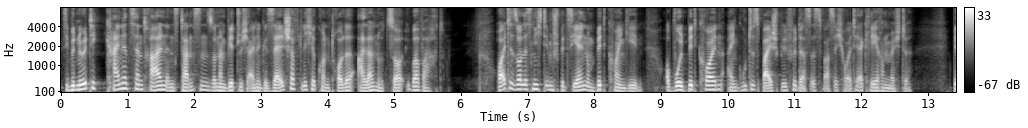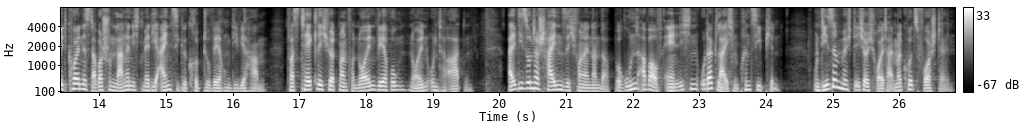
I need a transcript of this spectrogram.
Sie benötigt keine zentralen Instanzen, sondern wird durch eine gesellschaftliche Kontrolle aller Nutzer überwacht. Heute soll es nicht im Speziellen um Bitcoin gehen, obwohl Bitcoin ein gutes Beispiel für das ist, was ich heute erklären möchte. Bitcoin ist aber schon lange nicht mehr die einzige Kryptowährung, die wir haben. Fast täglich hört man von neuen Währungen, neuen Unterarten. All diese unterscheiden sich voneinander, beruhen aber auf ähnlichen oder gleichen Prinzipien. Und diese möchte ich euch heute einmal kurz vorstellen.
